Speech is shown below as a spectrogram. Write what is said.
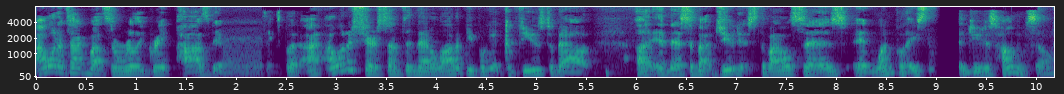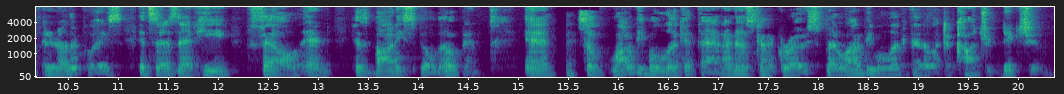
I want to talk about some really great positive things, but I, I want to share something that a lot of people get confused about uh, in this about Judas. The Bible says in one place that Judas hung himself, in another place it says that he fell and his body spilled open. And so a lot of people look at that, and I know it's kind of gross, but a lot of people look at that as like a contradiction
